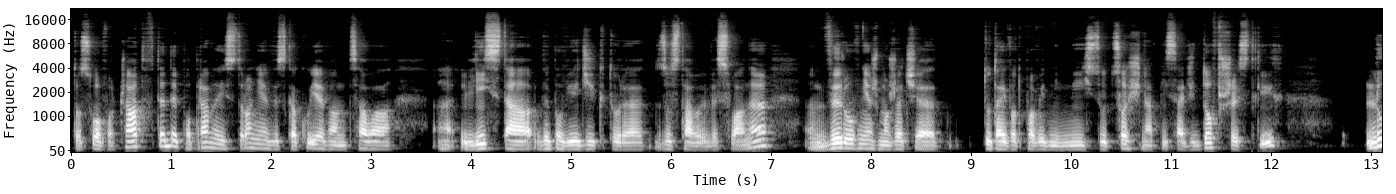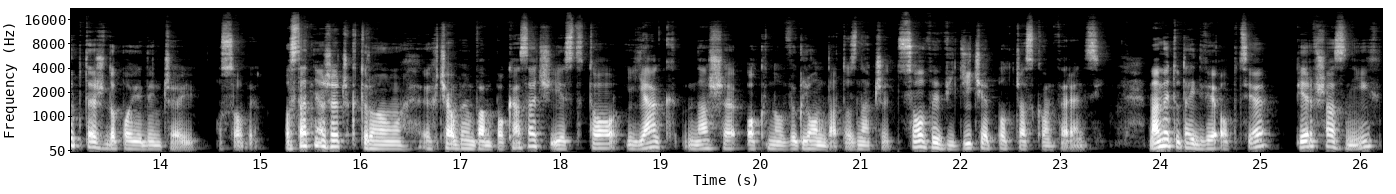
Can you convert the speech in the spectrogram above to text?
to słowo czat, wtedy po prawej stronie wyskakuje Wam cała e, lista wypowiedzi, które zostały wysłane. Wy również możecie tutaj w odpowiednim miejscu coś napisać do wszystkich lub też do pojedynczej osoby. Ostatnia rzecz, którą chciałbym Wam pokazać, jest to, jak nasze okno wygląda, to znaczy, co Wy widzicie podczas konferencji. Mamy tutaj dwie opcje. Pierwsza z nich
